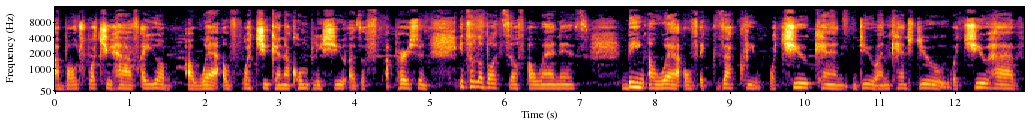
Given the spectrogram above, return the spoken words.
about what you have? Are you aware of what you can accomplish you as a, a person? It's all about self-awareness. Being aware of exactly what you can do and can't do what you have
